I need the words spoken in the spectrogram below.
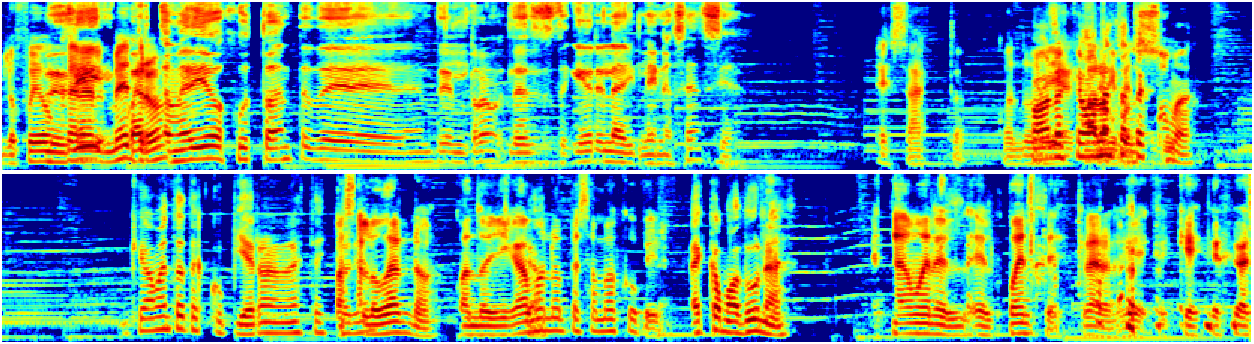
lo fui a buscar Sí, al metro. Cuarto medio justo antes de, del, de que se quiebre la, la inocencia. Exacto. Cuando Pablo, es que Para momento que te consuma. ¿En qué momento te escupieron en esta Para historia? saludarnos. Cuando llegamos Ya. nos empezamos a escupir. Es como Duna. Estábamos en el, el puente, claro. que- que- que- que-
